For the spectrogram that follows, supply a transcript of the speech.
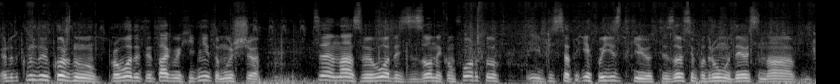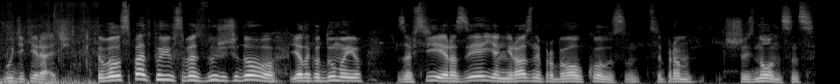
Рекомендую кожному проводити так вихідні, тому що це нас виводить з зони комфорту. І після таких поїздків ти зовсім по-другому дивишся на будь-які речі. Велосипед повів себе дуже чудово. Я так от думаю, за всі рази я ні разу не пробивав колесо. Це прям щось нонсенс.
